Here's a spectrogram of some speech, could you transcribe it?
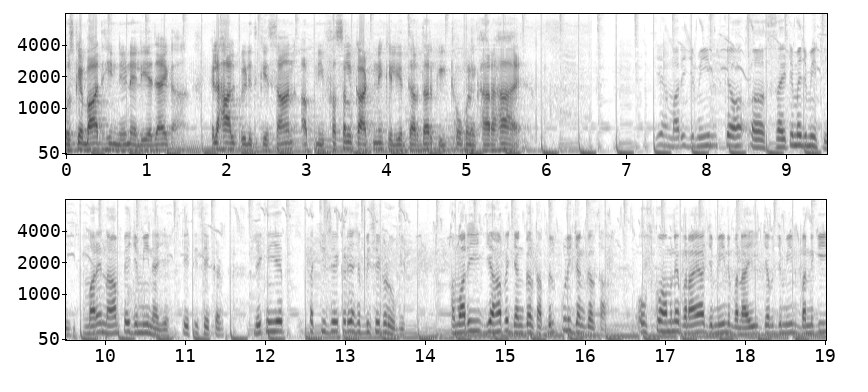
उसके बाद ही निर्णय लिया जाएगा। फ़िलहाल पीड़ित किसान अपनी फ़सल काटने के लिए दर दर की ठोकरें खा रहा है। ये हमारी ज़मीन सोसाइटी में ज़मीन थी। हमारे नाम पे ज़मीन है ये, तैतीस एकड़। लेकिन ये पच्चीस एकड़ या छब्बीस एकड़ होगी। हमारी यहाँ पे जंगल था, बिल्कुल ही जंगल था। उसको हमने बनाया, ज़मीन बनाई। जब ज़मीन बन गई,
